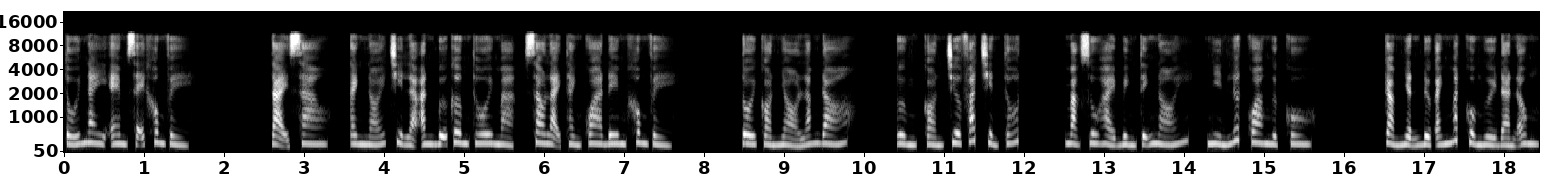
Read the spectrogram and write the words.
tối nay em sẽ không về. Tại sao, anh nói chỉ là ăn bữa cơm thôi mà, sao lại thành qua đêm không về? Tôi còn nhỏ lắm đó. Ừm, còn chưa phát triển tốt. Mặc dù Hải bình tĩnh nói, nhìn lướt qua ngực cô. Cảm nhận được ánh mắt của người đàn ông,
